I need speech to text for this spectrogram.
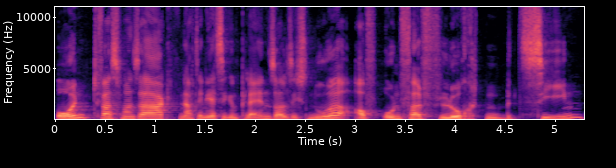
Und was man sagt, nach den jetzigen Plänen soll sich nur auf Unfallfluchten beziehen,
